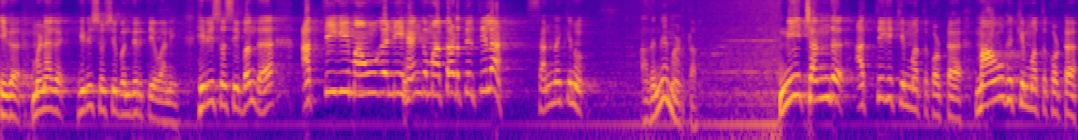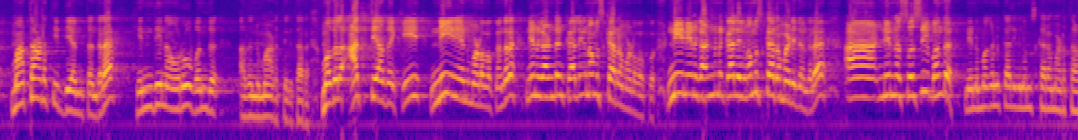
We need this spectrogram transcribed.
ಈಗ ಮನ್ಯಾಗ ಹಿರಿ ಸೊಸಿ ಬಂದಿರ್ತೀವ ನೀ. ಹಿರಿ ಸೊಸಿ ಬಂದ ಅತ್ತಿಗೆ ಮಾವುಗ ನೀ ಹೆಂಗೆ ಮಾತಾಡ್ತಿರ್ತಿಲ್ಲ? ಸಣ್ಣಕಿನು ಅದನ್ನೇ ಮಾಡ್ತಾಳೆ. ನೀ ಚಂದ ಅತ್ತಿಗೆ ಕಿಮ್ಮತ್ತು ಕೊಟ್ಟ, ಮಾವುಗೆ ಕಿಮ್ಮತ್ತು ಕೊಟ್ಟ ಮಾತಾಡ್ತಿದ್ದಿ ಅಂತಂದ್ರೆ ಹಿಂದಿನವರು ಬಂದು ಅದನ್ನು ಮಾಡ್ತಿರ್ತಾರೆ. ಮೊದಲು ಅತ್ತಿ ಅದಕ್ಕೆ ನೀನೇನು ಮಾಡ್ಬೇಕಂದ್ರೆ ನಿನ್ನ ಗಂಡನ ಕಾಲಿಗೆ ನಮಸ್ಕಾರ ಮಾಡಬೇಕು. ನೀ ನಿನ್ನ ಗಂಡನ ಕಾಲಿಗೆ ನಮಸ್ಕಾರ ಮಾಡಿದಂದ್ರೆ ಆ, ನಿನ್ನ ಸೊಸಿ ಬಂದು, ನಿನ್ನ ಮಗನ ಕಾಲಿಗೆ ನಮಸ್ಕಾರ ಮಾಡ್ತಾಳ?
